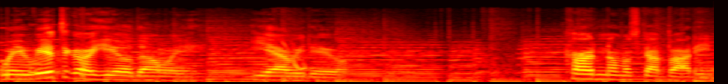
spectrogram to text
Wait, we have to go heal, don't we? Yeah, we do. Cardin almost got bodied.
